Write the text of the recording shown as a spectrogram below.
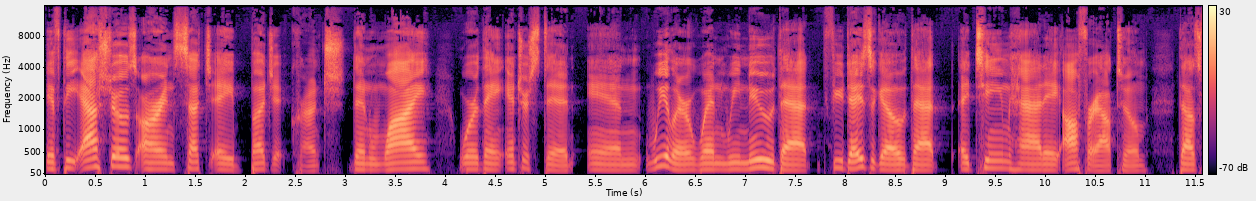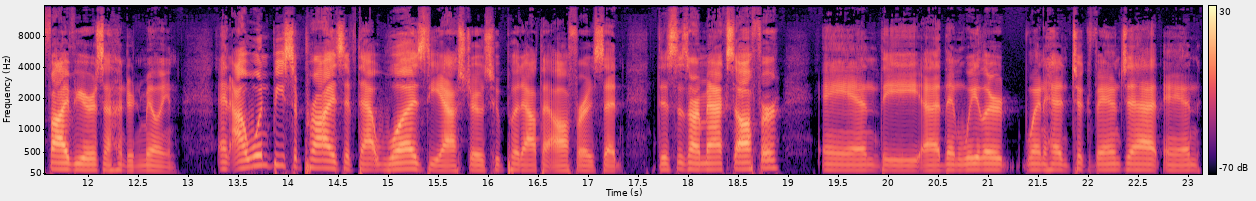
if the Astros are in such a budget crunch, then why were they interested in Wheeler when we knew that a few days ago that a team had a offer out to him that was 5 years, 100 million. And I wouldn't be surprised if that was the Astros who put out that offer and said, "This is our max offer." And the uh, then Wheeler went ahead and took advantage of that, and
